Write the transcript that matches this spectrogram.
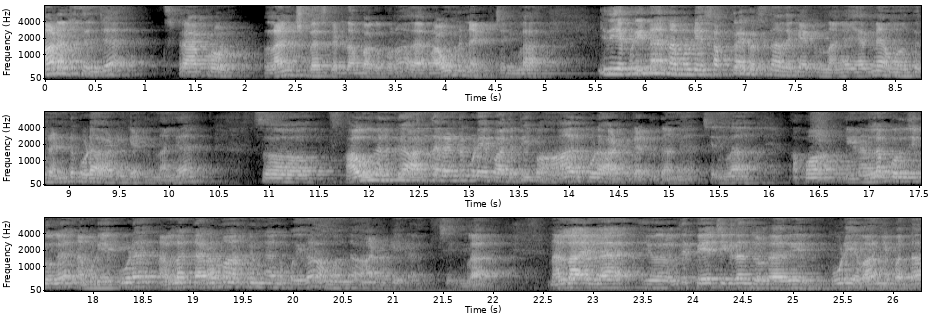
ஆர்டர் செஞ்ச ஸ்ட்ராப் ரோல் லஞ்ச் பேஸ்கெட் தான் பார்க்க போகிறோம் அதாவது ரவுண்டு நெக் சரிங்களா? இது எப்படின்னா நம்மளுடைய சப்ஸ்கிரைபர்ஸ் தான் அதை கேட்டிருந்தாங்க. ஏற்கனவே அவங்க வந்து ரெண்டு கூட ஆர்டர் கேட்டிருந்தாங்க. ஸோ அவங்களுக்கு அந்த ரெண்டு கூடையை பார்த்துட்டு இப்போ ஆறு கூட ஆர்டர் கேட்டிருக்காங்க. சரிங்களா? அப்போ நீ நல்லா புரிஞ்சுக்கோங்க நம்முடைய கூட நல்லா தரமாக இருக்குங்காங்க போய் தான் அவங்க வந்து ஆர்டர் கேட்குறாங்க சரிங்களா? நல்லா இல்லை இவர் வந்து பேச்சுக்கு தான் சொல்கிறாரு கூடையை வாங்கி பார்த்தா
